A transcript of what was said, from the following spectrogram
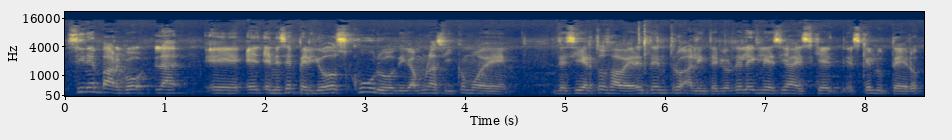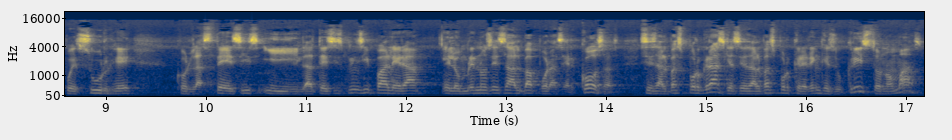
sin embargo, la- eh, en en ese periodo oscuro, digámoslo así, como de, de ciertos saberes dentro, al interior de la iglesia, es que, es que Lutero pues surge con las tesis y la tesis principal era el hombre no se salva por hacer cosas, se salva por gracia, se salva por creer en Jesucristo, no más.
